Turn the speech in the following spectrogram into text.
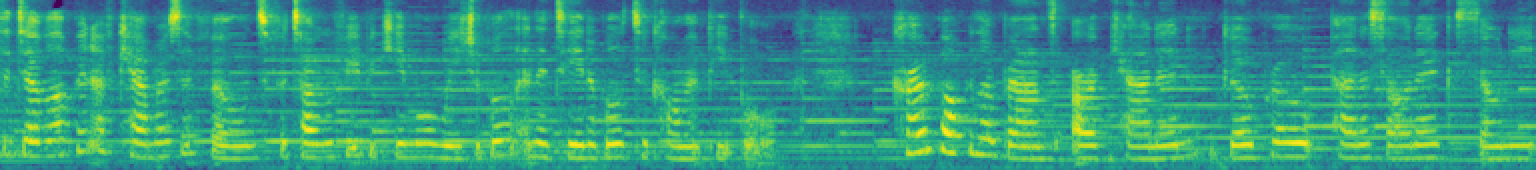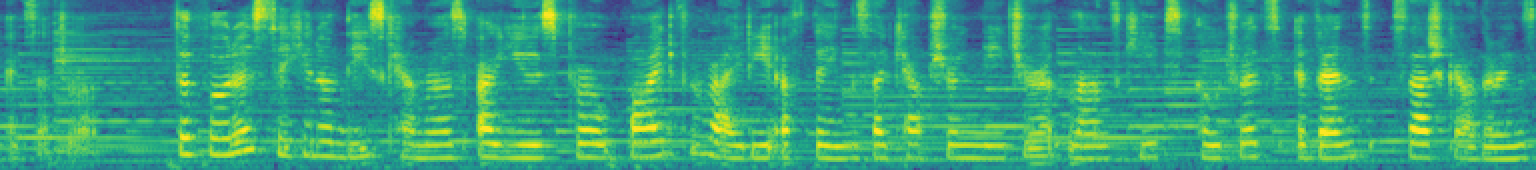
With the development of cameras and phones, photography became more reachable and attainable to common people. Current popular brands are Canon, GoPro, Panasonic, Sony, etc. The photos taken on these cameras are used for a wide variety of things like capturing nature, landscapes, portraits, events slash gatherings,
